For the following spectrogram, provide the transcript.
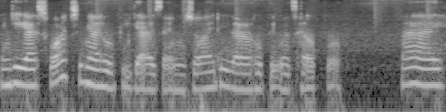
Thank you guys for watching. I hope you guys enjoyed it and I hope it was helpful. Bye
